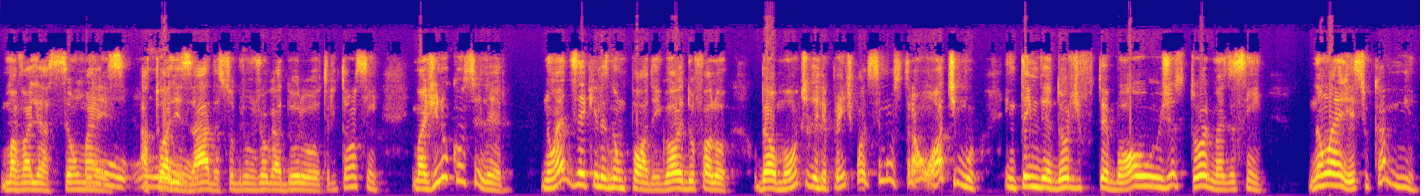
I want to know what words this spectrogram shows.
uma avaliação mais uh, uh. atualizada sobre um jogador ou outro. Então, assim, imagina o conselheiro não é dizer que eles não podem, igual o Edu falou. O Belmonte, de repente, pode se mostrar um ótimo entendedor de futebol e gestor, mas assim, não é esse o caminho.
